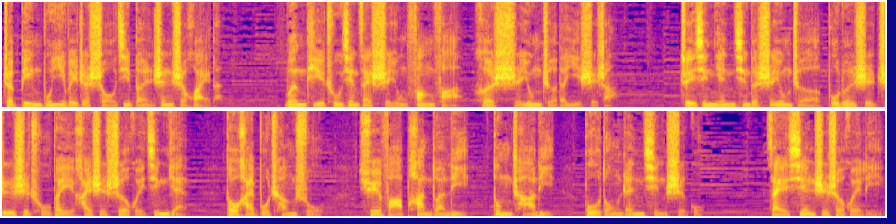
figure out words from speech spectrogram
这并不意味着手机本身是坏的。问题出现在使用方法和使用者的意识上。这些年轻的使用者，不论是知识储备还是社会经验，都还不成熟，缺乏判断力、洞察力，不懂人情世故。在现实社会里，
